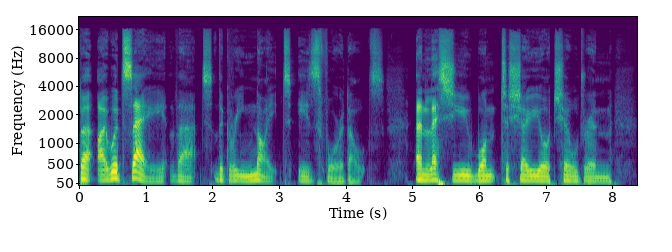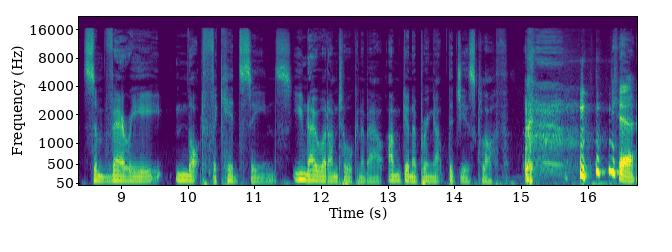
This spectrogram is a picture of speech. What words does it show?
but i would say that the green knight is for adults unless you want to show your children some very not for kids scenes. You know what I'm talking about. I'm gonna bring up the jizz cloth. yeah.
